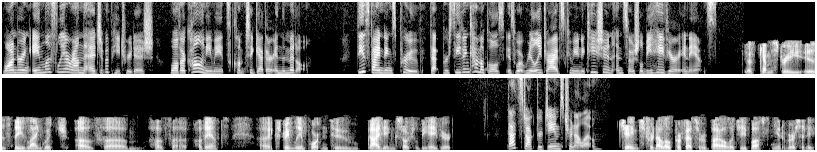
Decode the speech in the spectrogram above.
wandering aimlessly around the edge of a petri dish while their colony mates clumped together in the middle. These findings prove that perceiving chemicals is what really drives communication and social behavior in ants. Chemistry is the language of um, of, uh, of ants, uh, extremely important to guiding social behavior. That's Dr. James Traniello. James Traniello, professor of biology, Boston University.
